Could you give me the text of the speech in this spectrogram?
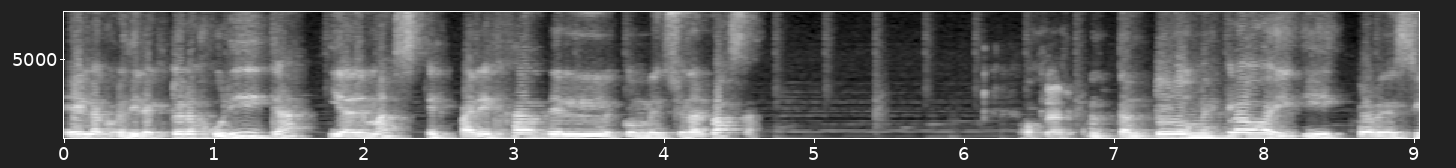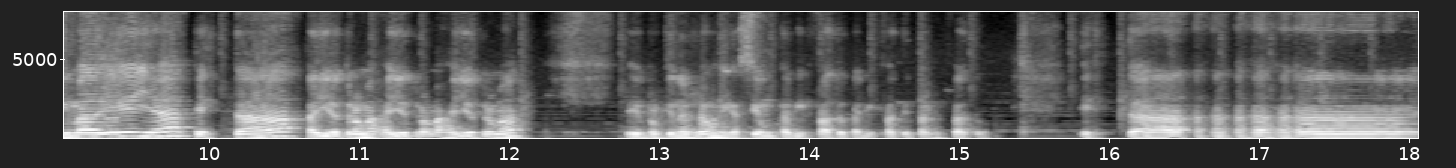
Es la directora jurídica y además es pareja del convencional Baza. claro. Están todos mezclados ahí. Y por encima de ella está, hay otro más, hay otro más, hay otro más. Eh, porque no es la única, sí, un califato, califato, califato. Está, ah, ah, ah,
